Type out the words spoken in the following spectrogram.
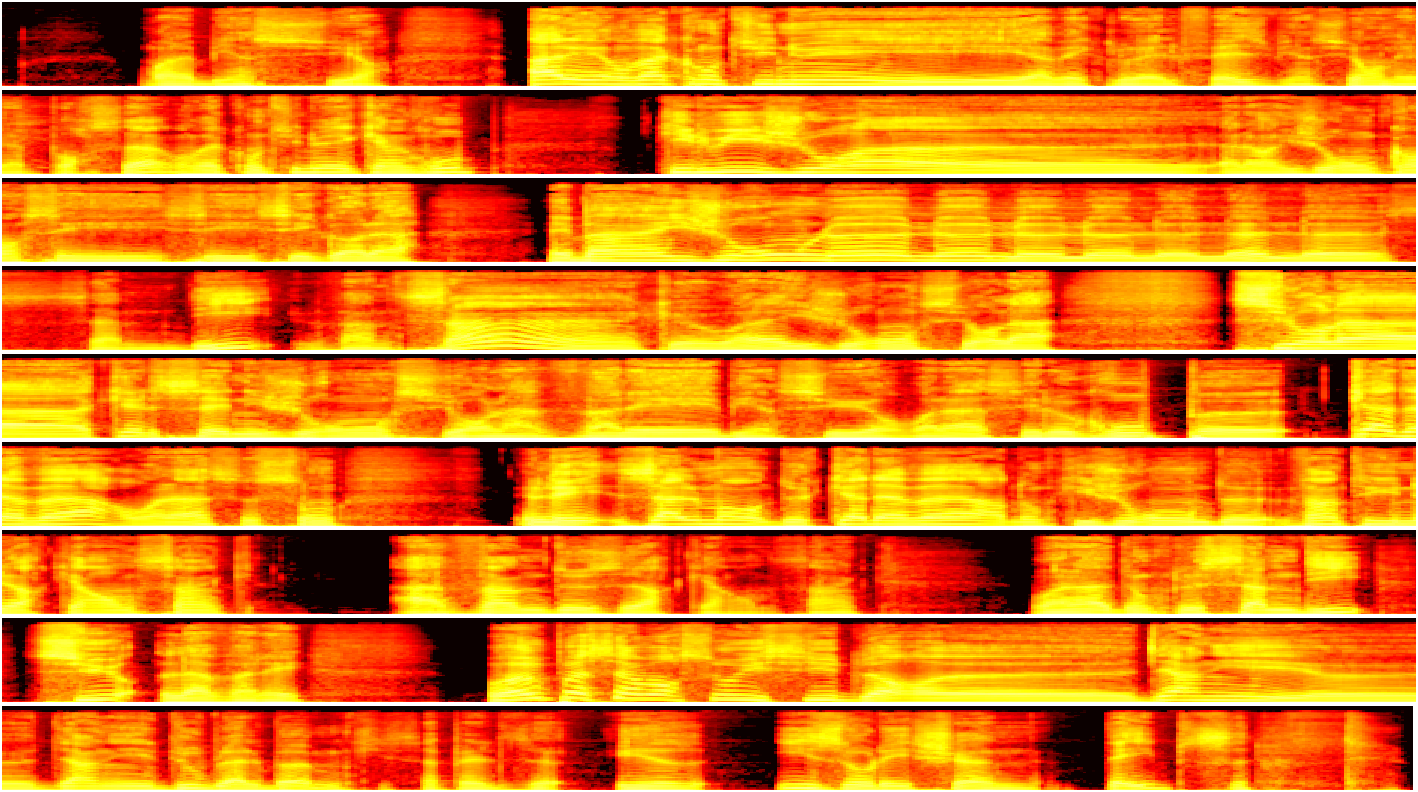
Voilà, bien sûr. Allez, on va continuer avec le Hellfest, bien sûr, on est là pour ça. On va continuer avec un groupe qui, lui, jouera... euh, alors, ils joueront quand, ces, ces, gars-là? Eh ben, ils joueront le, le, le, le, le, le, le samedi 25. Voilà, ils joueront sur la... Sur la... Quelle scène ils joueront? Sur la vallée, bien sûr. Voilà, c'est le groupe euh, Cadavar. Voilà, ce sont les Allemands de Cadavar. Donc, ils joueront de 21h45 à 22h45. Voilà, donc le samedi sur la vallée. On va vous passer un morceau ici de leur euh, dernier, euh, dernier double album qui s'appelle The Is- Isolation Tapes.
